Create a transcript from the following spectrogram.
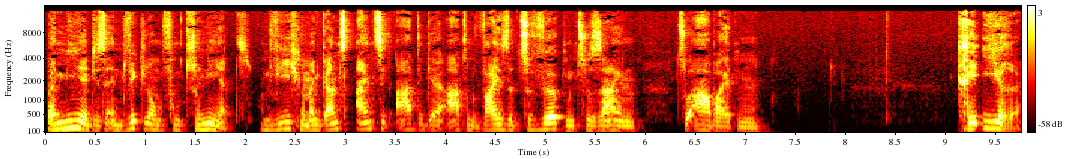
bei mir diese Entwicklung funktioniert und wie ich mir meine ganz einzigartige Art und Weise zu wirken, zu sein, zu arbeiten, kreiere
